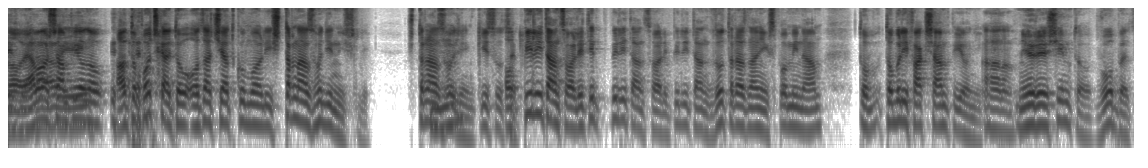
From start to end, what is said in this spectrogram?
No, ja mám šampiónov, ale to počkaj, to od začiatku mohli 14 hodín išli. 14 hodín, kysúce. Od- Pili tancovali, ty, pili tancovali, pili tancovali. Doteraz na nich spomínam. To, to boli fakt šampióni. Áno. Neriešim to vôbec.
